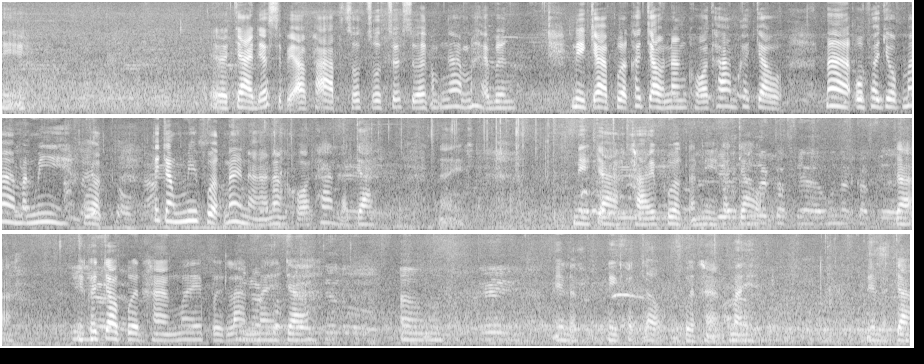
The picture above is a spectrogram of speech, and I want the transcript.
นี่นี่ละจ้าเดี๋ยวสิไปเอาภาพสดๆสวยๆงามๆมาให้เบิ่ง นี่จ้าเพื่อข้าเจ้านั่งขอท่ามข้าเจ้ามาอพยพมามันมีเพือกก็จังมีเพือกหน้าหนานั่งขอท่านละจ้าไหนนี่จ้าขายเพือกอันนี้ข้าเจ้าจ้านี่ข้าเจ้าเปิดห้างไหมเปิดร้านไหมจ้าเออนี่แหละนี่ข้าเจ้าเปิดห้างไหมนี่แหละจ้า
